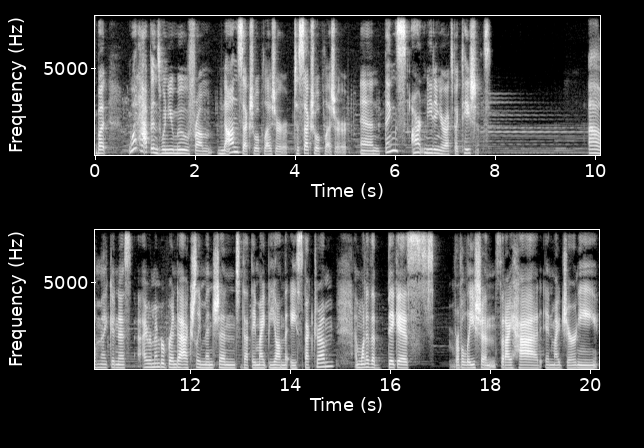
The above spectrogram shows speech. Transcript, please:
But what happens when you move from non sexual pleasure to sexual pleasure and things aren't meeting your expectations? Oh my goodness. I remember Brenda actually mentioned that they might be on the A spectrum. And one of the biggest revelations that I had in my journey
